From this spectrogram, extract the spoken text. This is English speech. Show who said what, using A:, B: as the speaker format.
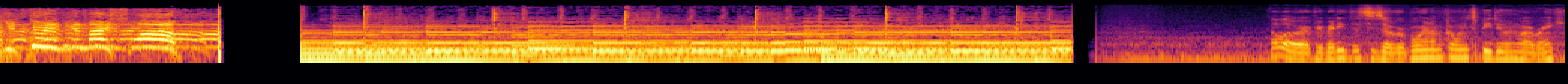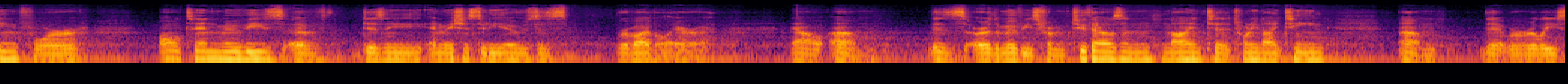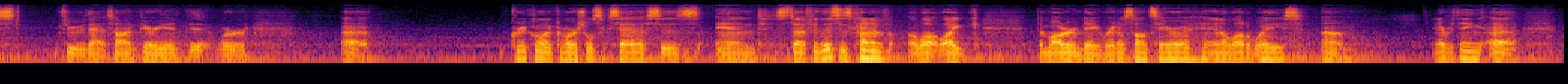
A: are you doing in my swamp?
B: Hello everybody, this is Ogreboy and I'm going to be doing my ranking for all 10 movies of Disney Animation Studios' revival era. Now, um, these are the movies from 2009 to 2019 um, that were released through that time period that were uh, critical and commercial successes and stuff. And this is kind of a lot like the modern day Renaissance era in a lot of ways um, and everything. Uh,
